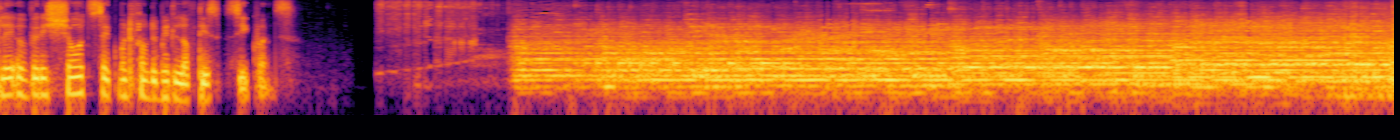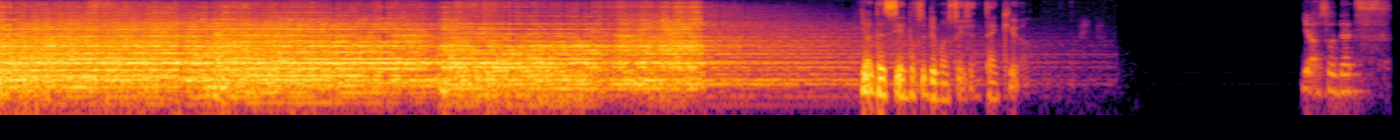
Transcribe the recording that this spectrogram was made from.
play a very short segment from the middle of this sequence that's the end of the demonstration. Thank you. Yeah so that's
